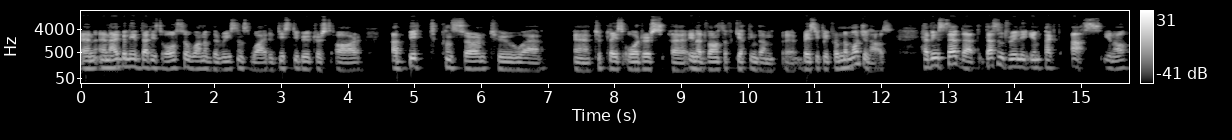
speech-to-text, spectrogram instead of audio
And I believe that is also one of the reasons why the distributors are a bit concerned to Uh, place orders uh, in advance of getting them uh, basically from the module house. Having said that, doesn't really impact us. You know,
